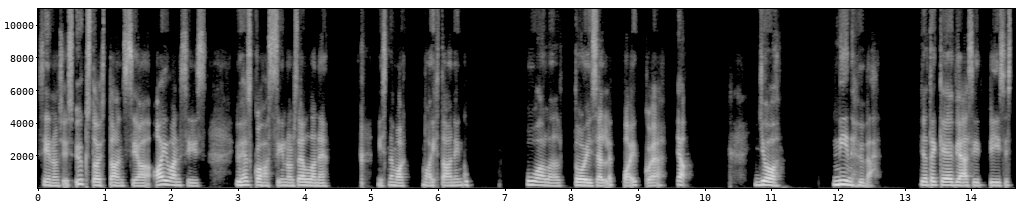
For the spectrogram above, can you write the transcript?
Siinä on siis 11 tanssia. Aivan siis yhdessä kohdassa siinä on sellainen, mistä ne vaihtaa niin kuin puolelta toiselle paikkoja. Ja joo, niin hyvä. Ja tekee vielä siitä biisistä.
